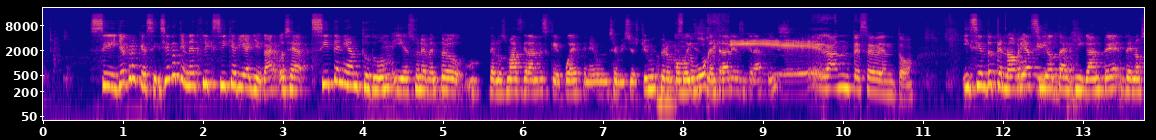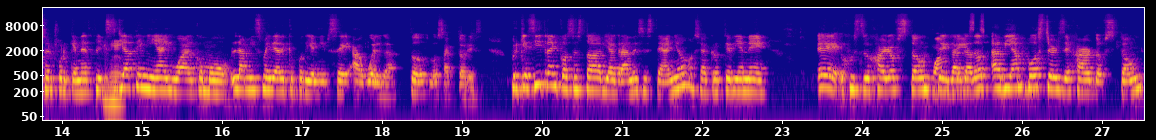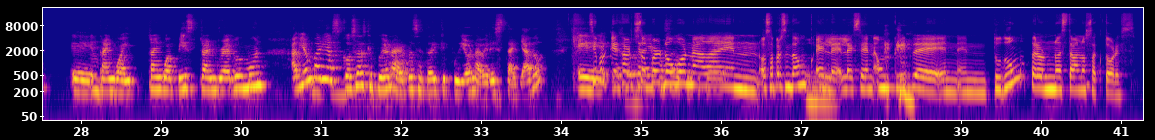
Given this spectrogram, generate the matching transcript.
Sí, yo creo que sí. Siento que Netflix sí quería llegar. O sea, sí tenían To Doom y es un evento de los más grandes que puede tener un servicio de streaming, pero como dices, la entrada es gratis. Gigante ese evento. Y siento que no habría sido tan gigante de no ser porque Netflix ya tenía igual como la misma idea de que podían irse a huelga todos los actores. Porque sí traen cosas todavía grandes este año. O sea, creo que viene eh, justo Heart of Stone One de Gal. Gadot. Habían pósters de Heart of Stone. Eh, Ujú. traen, One, traen One Piece, traen Rebel Moon. Habían varias cosas que pudieron haber presentado y que pudieron haber estallado. Eh, Sí, porque Heartstopper no hubo nada en. O sea, presentaron un- el- la escena, un clip de, en, en To Doom, pero no estaban los actores.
